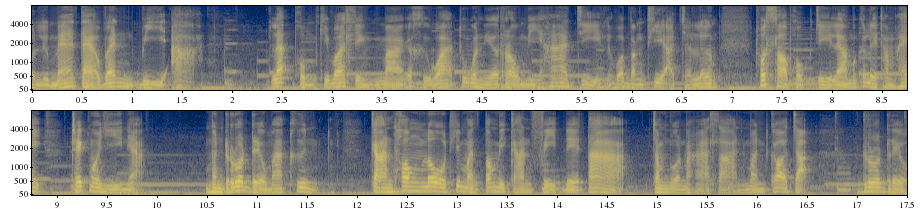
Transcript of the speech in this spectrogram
น หรือแม้แต่แว่น VR และผมคิดว่าสิ่งมาก็คือว่าทุกวันนี้เรามี 5G หรือว่าบางที่อาจจะเริ่มทดสอบ 6G แล้วมันก็เลยทำให้เทคโนโลยีเนี่ยมันรวดเร็วมากขึ้น การท่องโลกที่มันต้องมีการฟีด Data จำนวนมหาศาลมันก็จะรวดเร็ว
